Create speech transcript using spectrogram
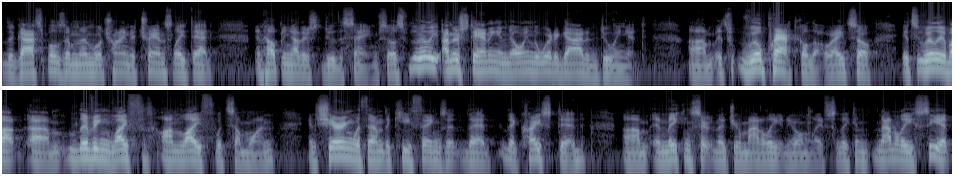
the Gospels, and then we're trying to translate that and helping others to do the same. So it's really understanding and knowing the Word of God and doing it. Um, it's real practical, though, right? So it's really about um, living life on life with someone and sharing with them the key things that, that, that Christ did um, and making certain that you're modeling it in your own life so they can not only see it,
